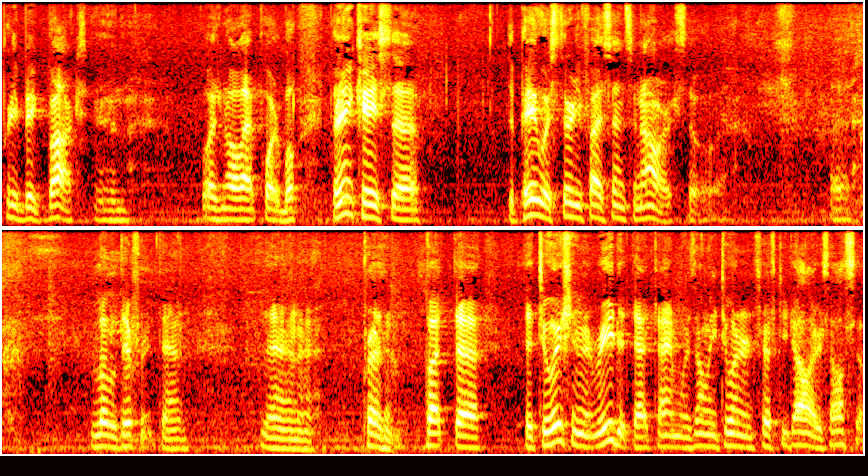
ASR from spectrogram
pretty big box and wasn't all that portable. But in any case, uh, the pay was 35 cents an hour, so uh, a little different than than uh, present. But uh, the tuition at Reed at that time was only $250 also.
